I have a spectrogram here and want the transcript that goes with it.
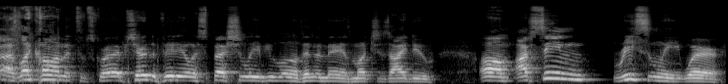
Guys, like, comment, subscribe, share the video, especially if you love MMA as much as I do. Um, I've seen recently where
